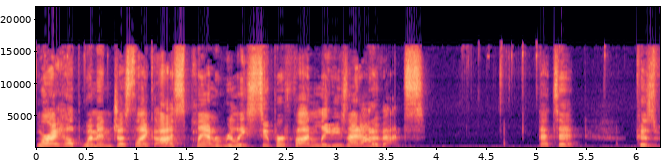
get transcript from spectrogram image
where I help women just like us plan really super fun ladies' night out events. That's it. Because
